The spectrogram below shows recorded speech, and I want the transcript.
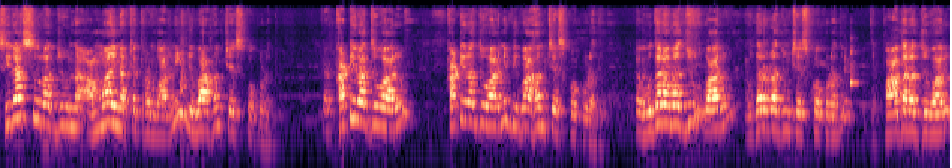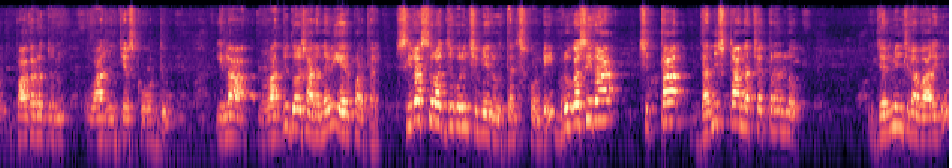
శిరస్సు రజ్జు ఉన్న అమ్మాయి నక్షత్రం వారిని వివాహం చేసుకోకూడదు. కటిరజ్జు వారు కటిరజ్జు వారిని వివాహం చేసుకోకూడదు. ఉదర రజ్జు వారు ఉదర రజ్జును చేసుకోకూడదు. పాదరజ్జు వారు పాదరజ్జును వారిని చేసుకోవద్దు. ఇలా రజ్జు దోషాలు అనేవి ఏర్పడతాయి. శిరస్సు రజ్జు గురించి మీరు తెలుసుకోండి. మృగశిర చిత్త ధనిష్ట నక్షత్రంలో జన్మించిన వారికి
